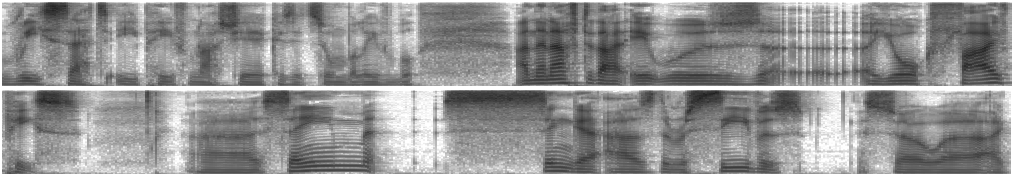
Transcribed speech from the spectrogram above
Reset EP from last year because it's unbelievable. And then after that, it was a York five piece. Uh, same singer as The Receivers. So uh, I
